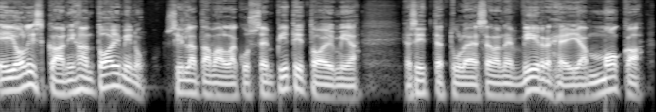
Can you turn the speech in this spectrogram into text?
ei olisikaan ihan toiminut sillä tavalla, kun sen piti toimia ja sitten tulee sellainen virhe ja moka –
